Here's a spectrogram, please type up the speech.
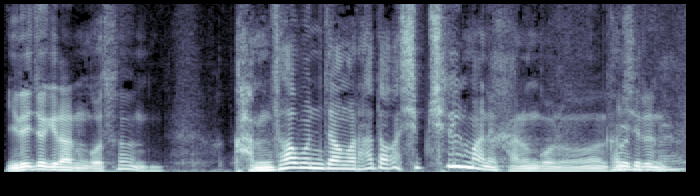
이례적이라는 것은 감사원장을 하다가 17일 만에 가는 거는 사실은 그러니까요.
